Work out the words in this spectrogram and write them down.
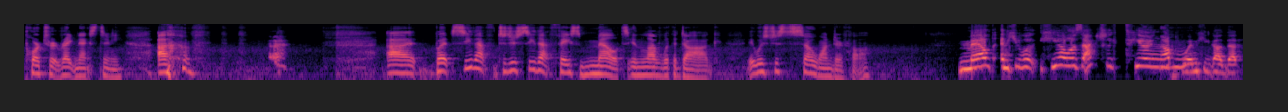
portrait right next to me. Um, uh, but see that to just see that face melt in love with a dog. It was just so wonderful. melt and he was he was actually tearing up Mhm. when he got that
